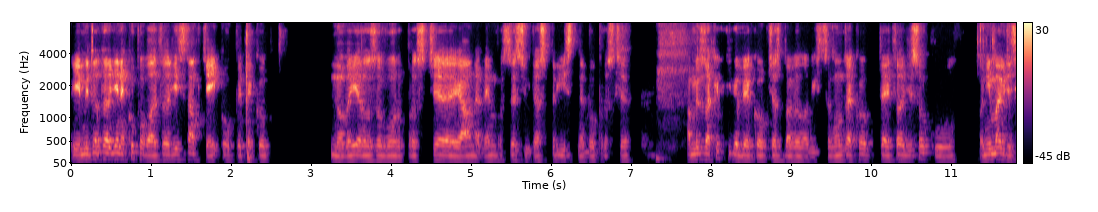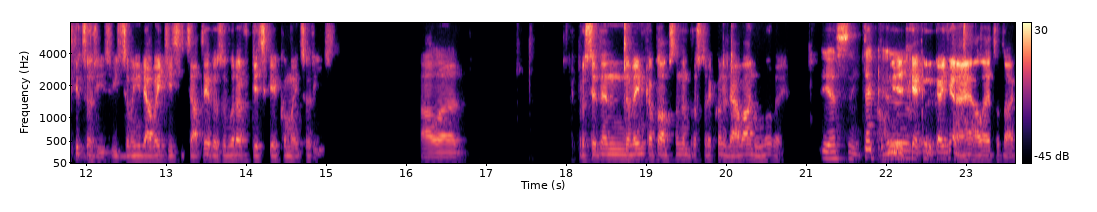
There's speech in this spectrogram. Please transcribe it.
je mi to ty lidi nekupovali, ty lidi si tam chtějí koupit jako nový rozhovor, prostě, já nevím, prostě s Judas Priest, nebo prostě, a mi to taky v té době jako občas bavilo, víš co, on to jako, ty, ty lidi jsou cool, oni mají vždycky co říct, víš co, oni dávají tisícátý rozhovor a vždycky jako mají co říct. Ale prostě ten novým kapelám se ten prostor jako nedává nulový. Jasný, tak... A my vždycky jako říkají, že ne, ale je to tak.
